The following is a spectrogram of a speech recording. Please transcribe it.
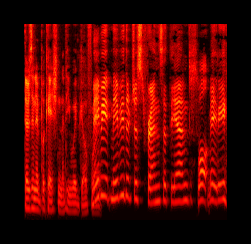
there's an implication that he would go for it. maybe maybe they're just friends at the end Well, maybe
